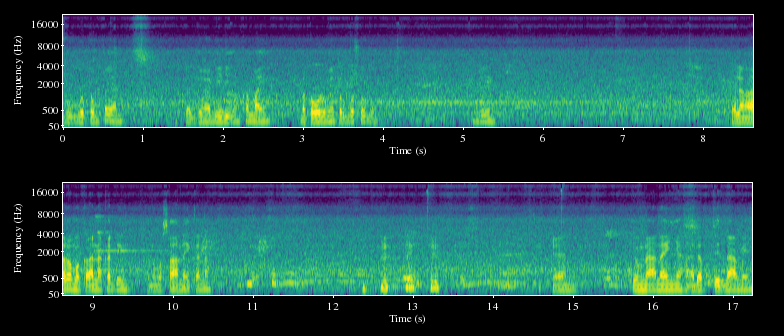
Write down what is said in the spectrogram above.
Gugutom pa yan. Pag binabili yung kamay, matulog yung pagbusog. eh. Hindi. Walang araw, magkaanak ka din. Ano masanay ka na. Yan. Yung nanay niya, adopted namin.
